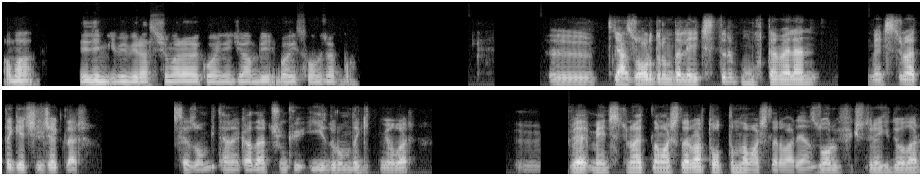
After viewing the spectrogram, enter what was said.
ama dediğim gibi biraz şımararak oynayacağım bir bahis olacak bu. Eee, ya zor durumda Leicester. Muhtemelen Manchester United'a geçilecekler sezon bitene kadar. Çünkü iyi durumda gitmiyorlar. Ve Manchester United'la maçları var, Tottenham'la maçları var. Yani zor bir fikstüre gidiyorlar.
